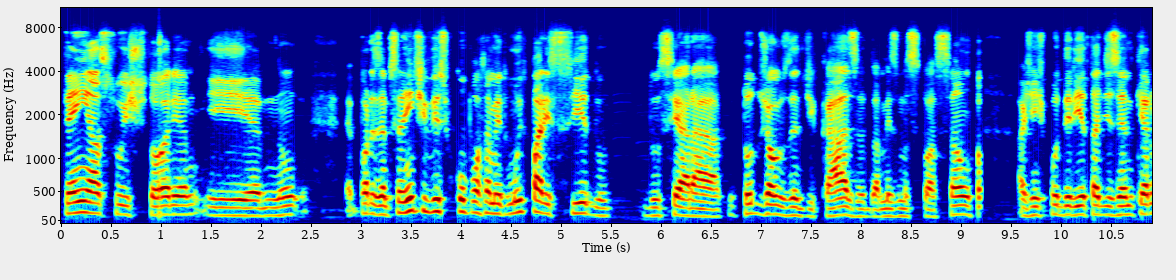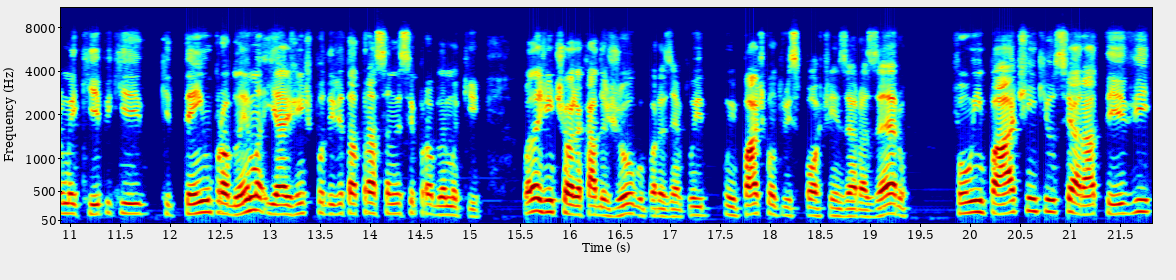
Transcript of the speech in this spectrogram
tem a sua história e não, é, por exemplo, se a gente visse um comportamento muito parecido do Ceará, todos os jogos dentro de casa, da mesma situação, a gente poderia estar dizendo que era uma equipe que, que tem um problema e a gente poderia estar traçando esse problema aqui. Quando a gente olha cada jogo, por exemplo, o empate contra o esporte em 0 a 0 foi um empate em que o Ceará teve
